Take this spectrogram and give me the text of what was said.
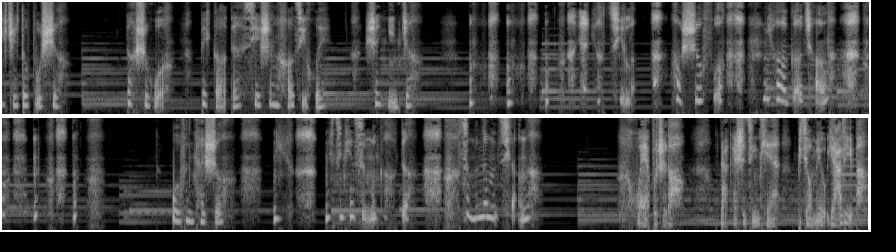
一直都不射。倒是我被搞得泄身了好几回，呻吟着，要去了。好舒服，你要高潮了。我问他说：“你你今天怎么搞的？怎么那么强啊？”我也不知道，大概是今天比较没有压力吧。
